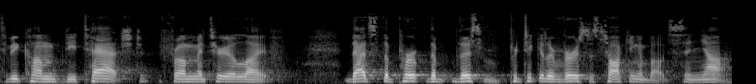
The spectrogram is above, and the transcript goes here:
to become detached from material life. That's the, per, the this particular verse is talking about sannyas.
